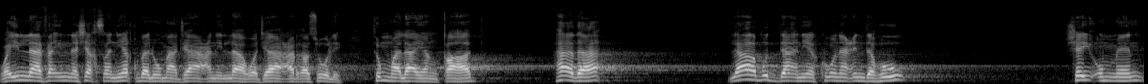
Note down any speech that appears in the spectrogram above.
وإلا فإن شخصا يقبل ما جاء عن الله وجاء عن رسوله ثم لا ينقاد. هذا لا بد أن يكون عنده شيء من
